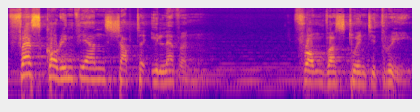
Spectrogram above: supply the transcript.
First corinthians chapter 11 from verse 23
